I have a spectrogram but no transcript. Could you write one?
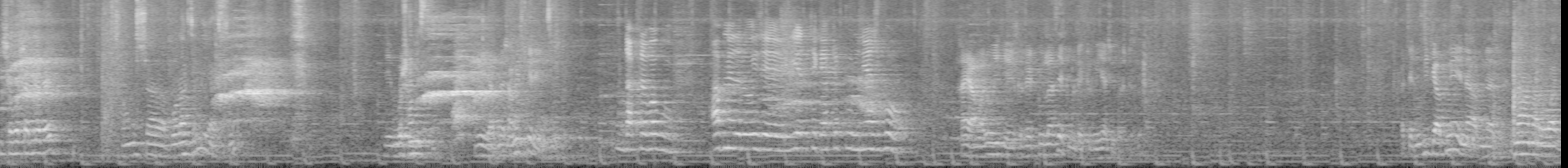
কী সমস্যা আপনাদের? সমস্যা বলার জন্যই আসছি। স্বামী স্ত্রী। আপনার স্বামী স্ত্রী ডাক্তারবাবু আপনাদের ওই যে ইয়ের থেকে একটা টুল নিয়ে আসব? হ্যাঁ আমার ওই যে রেড টুল আছে টুলটা একটু নিয়ে আসি কষ্ট করে আচ্ছা রুগী কি আপনি না আপনার? না আমার ওয়াইফ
